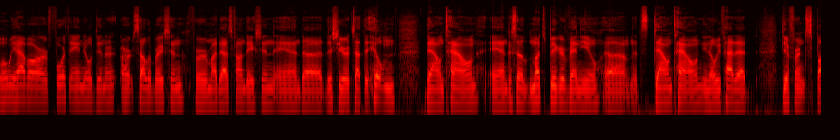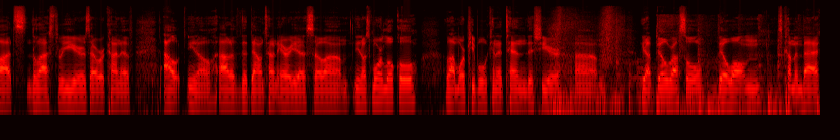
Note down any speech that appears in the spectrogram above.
Well, we have our fourth annual dinner or celebration for my dad's foundation, and uh, this year it's at the Hilton downtown, and it's a much bigger venue. Um, it's downtown. You know, we've had at different spots the last three years that were kind of out, you know, out of the downtown area. So, um, you know, it's more local. A lot more people can attend this year. Um, we got Bill Russell, Bill Walton is coming back,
